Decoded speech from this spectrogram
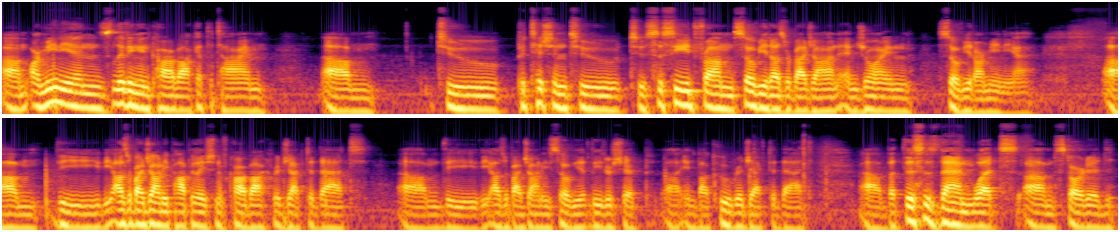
um, Armenians living in Karabakh at the time um, to petition to to secede from Soviet Azerbaijan and join Soviet Armenia. Um, the the Azerbaijani population of Karabakh rejected that. Um, the the Azerbaijani Soviet leadership uh, in Baku rejected that. Uh, but this is then what um, started.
